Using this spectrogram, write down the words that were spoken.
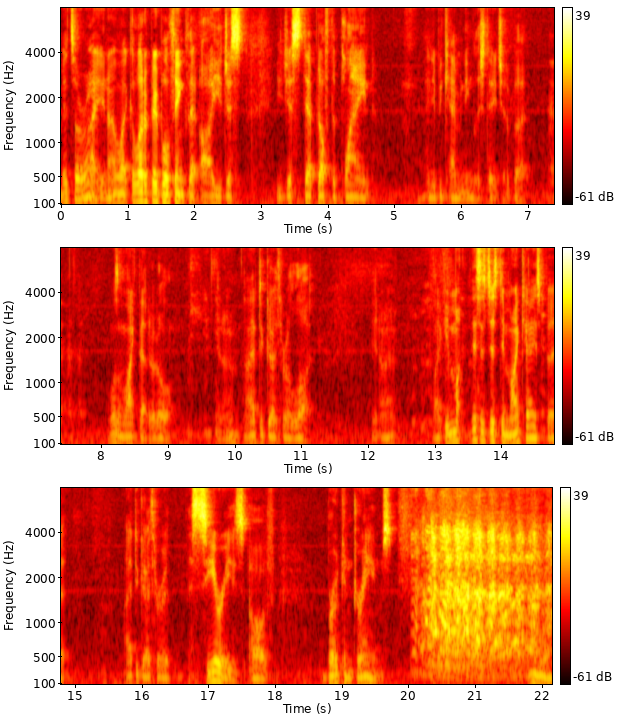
it's all right. You know, like a lot of people think that oh, you just you just stepped off the plane and you became an English teacher, but it wasn't like that at all. You know, I had to go through a lot. You know, like in my this is just in my case, but I had to go through a, a series of broken dreams. Um,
